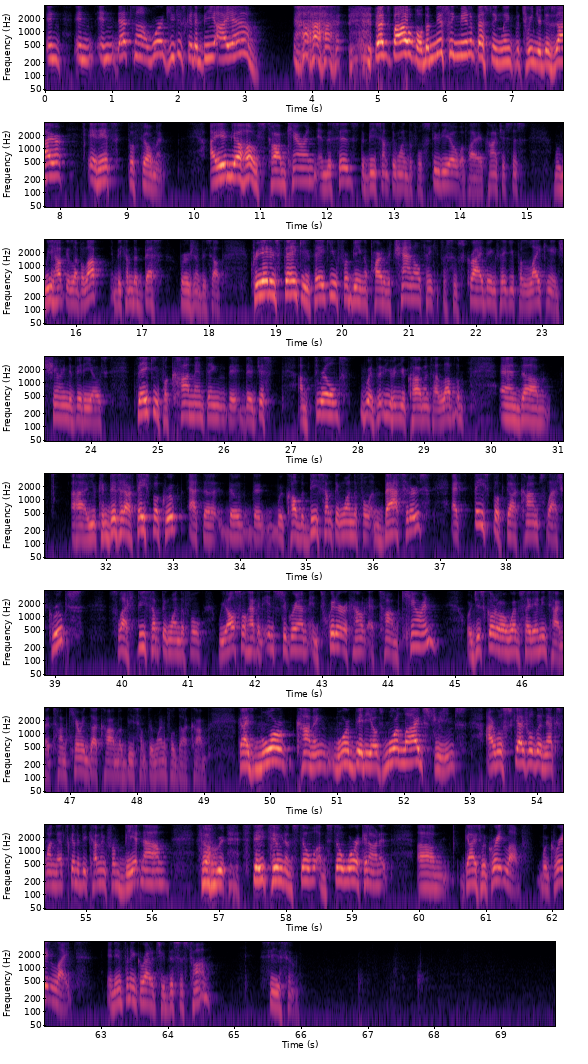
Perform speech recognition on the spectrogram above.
And, and, and that's not work. You're just got to be I am. that's powerful. The missing manifesting link between your desire and its fulfillment. I am your host, Tom Kearin, and this is the Be Something Wonderful studio of higher consciousness, where we help you level up and become the best version of yourself. Creators, thank you. Thank you for being a part of the channel. Thank you for subscribing. Thank you for liking and sharing the videos. Thank you for commenting. They're, they're just, I'm thrilled with your comments. I love them. And um, uh, you can visit our Facebook group at the, the, the, we're called the Be Something Wonderful Ambassadors at facebook.com slash groups slash be something wonderful. We also have an Instagram and Twitter account at Tom Kearin, or just go to our website anytime at tomkearin.com or besomethingwonderful.com. Guys, more coming, more videos, more live streams. I will schedule the next one. That's going to be coming from Vietnam. So stay tuned. I'm still, I'm still working on it. Um, guys, with great love, with great light, and infinite gratitude, this is Tom. See you soon.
